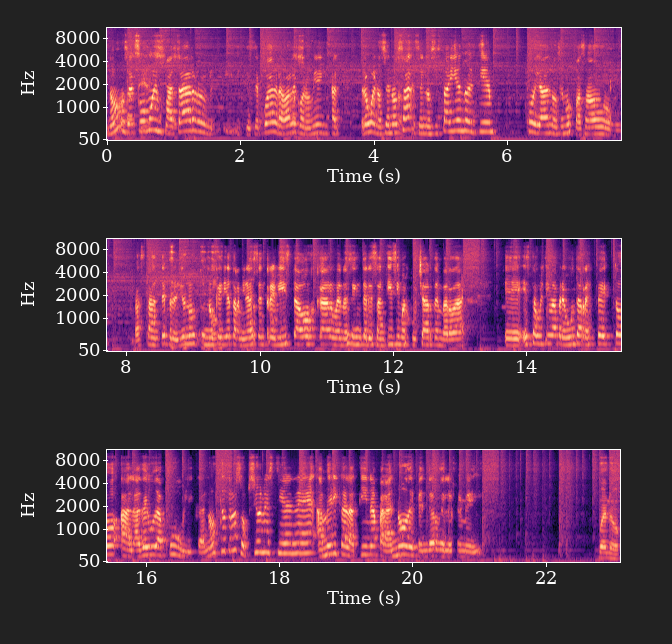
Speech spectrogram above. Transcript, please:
¿no? O sea, cómo empatar y que se pueda grabar la economía digital. Pero bueno, se nos, se nos está yendo el tiempo, ya nos hemos pasado bastante, pero yo no, no quería terminar esta entrevista, Oscar. Bueno, es interesantísimo escucharte, en verdad. Eh, esta última pregunta respecto a la deuda pública, ¿no? ¿Qué otras opciones tiene América Latina para no depender del FMI? Bueno,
